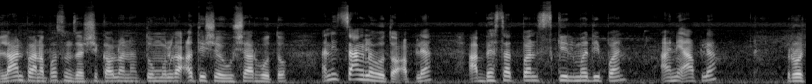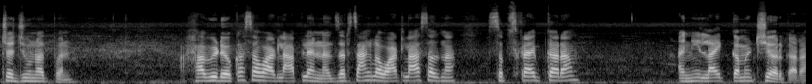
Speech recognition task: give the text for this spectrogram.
लहानपणापासून जर शिकवलं ना तो मुलगा अतिशय हुशार होतो आणि चांगला होतो आपल्या अभ्यासात पण स्किलमध्ये पण आणि आपल्या रोजच्या जीवनात पण. हा व्हिडिओ कसा वाटला आपल्याला जर चांगला वाटला असेल ना सबस्क्राईब करा आणि लाईक कमेंट शेअर करा.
